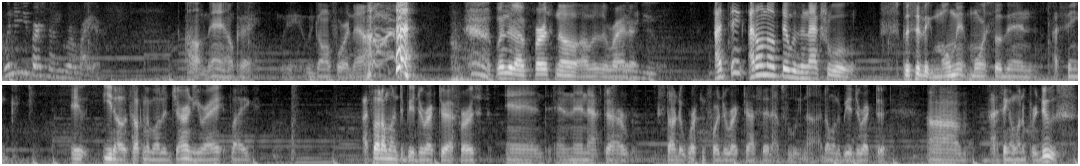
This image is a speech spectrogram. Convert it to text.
when did you first know you were a writer? Oh man, okay, we we going for it now. when did I first know I was a writer? I think I don't know if there was an actual specific moment more so than I think it you know talking about a journey right like I thought I wanted to be a director at first and and then after I started working for a director I said absolutely not I don't want to be a director um, I think I want to produce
